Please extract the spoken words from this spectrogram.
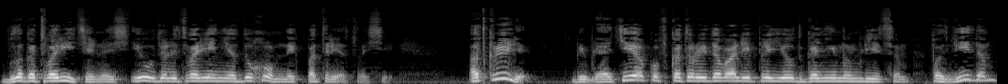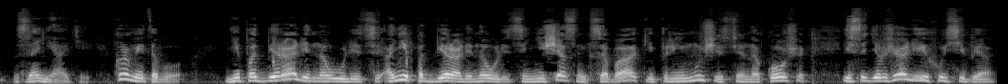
благотворительность и удовлетворение духовных потребностей. Открыли библиотеку, в которой давали приют гонимым лицам под видом занятий. Кроме того, не подбирали на улице, они подбирали на улице несчастных собак и преимущественно кошек и содержали их у себя.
